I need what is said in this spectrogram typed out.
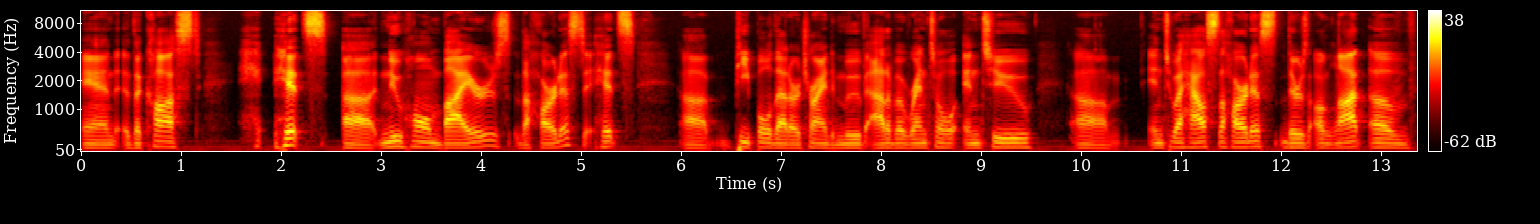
And the cost hits uh, new home buyers the hardest. It hits uh, people that are trying to move out of a rental into um, into a house the hardest. There's a lot of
